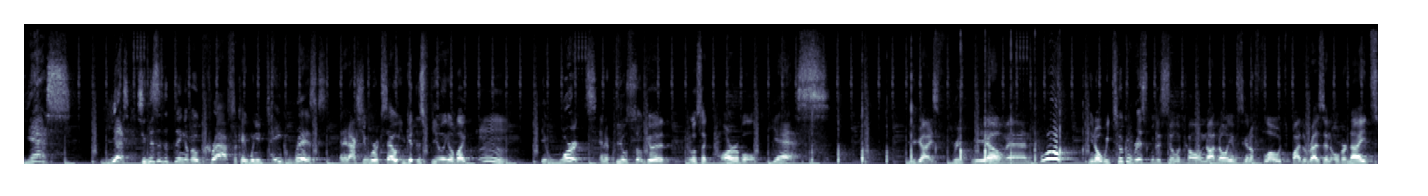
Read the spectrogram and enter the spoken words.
Yes. Yes, see this is the thing about crafts, okay? When you take risks and it actually works out, you get this feeling of like, mmm, it worked and it feels so good. It looks like marble, yes. You guys freaked me out, man. Woo! You know, we took a risk with the silicone, not knowing if it's gonna float by the resin overnight,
